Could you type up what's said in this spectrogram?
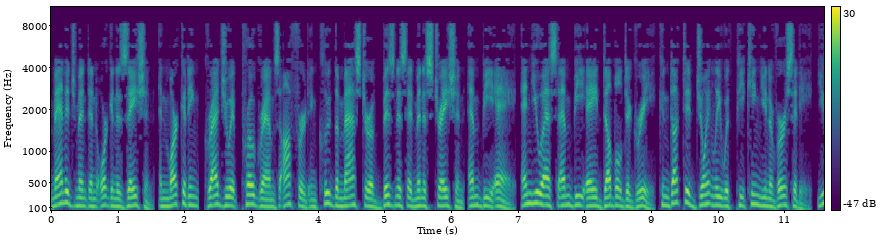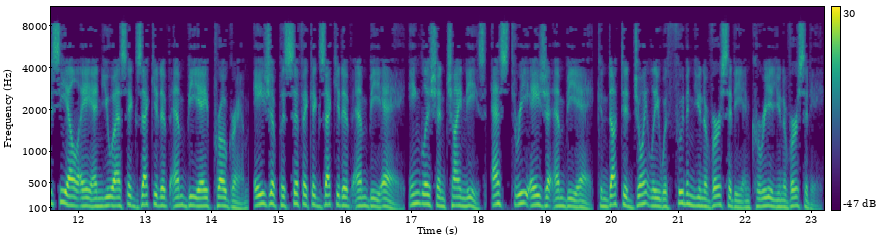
management and organization, and marketing. Graduate programs offered include the Master of Business Administration MBA, NUS MBA double degree conducted jointly with Peking University, UCLA and NUS Executive MBA program, Asia Pacific Executive MBA English and Chinese, S3 Asia MBA conducted jointly with Fudan University and Korea University.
